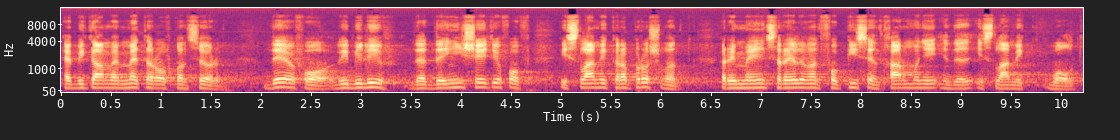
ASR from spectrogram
have become a matter of concern. Therefore, we believe that the initiative of Islamic rapprochement remains relevant for peace and harmony in the Islamic world.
